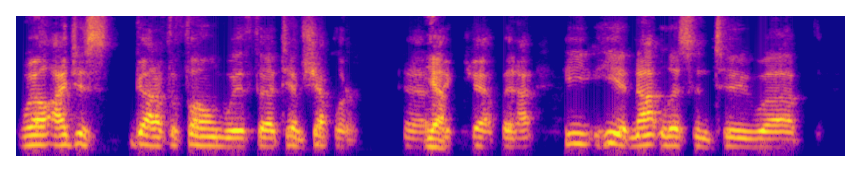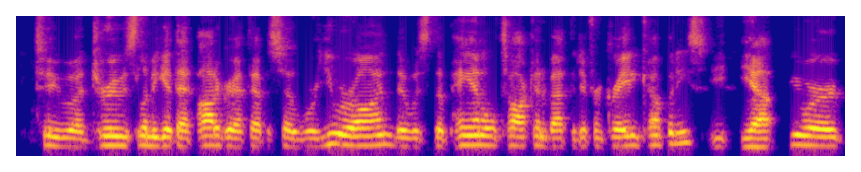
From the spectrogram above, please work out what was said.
Well, I just got off the phone with uh, Tim Shepler, uh, yeah. Shep, and I, he he had not listened to uh, to uh, Drew's. Let me get that autograph episode where you were on. There was the panel talking about the different grading companies. Yeah, you were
